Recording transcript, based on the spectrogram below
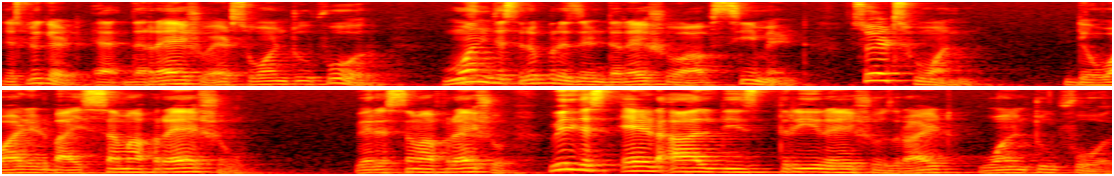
just look at uh, the ratio it's 1 to 4 1 just represent the ratio of cement. So it's 1 divided by sum of ratio where is sum of ratio? We'll just add all these three ratios right? 1 to 4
